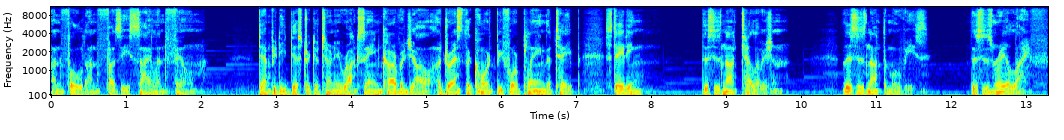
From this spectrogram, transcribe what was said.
unfold on fuzzy, silent film. Deputy District Attorney Roxane Carvajal addressed the court before playing the tape, stating, This is not television. This is not the movies. This is real life.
